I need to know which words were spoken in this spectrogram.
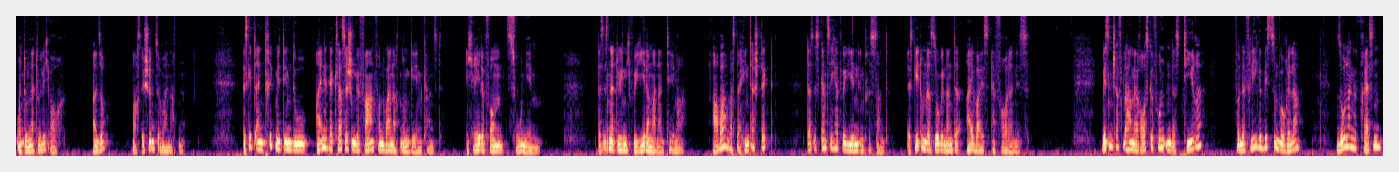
Und du natürlich auch. Also, mach's dir schön zu Weihnachten. Es gibt einen Trick, mit dem du eine der klassischen Gefahren von Weihnachten umgehen kannst. Ich rede vom Zunehmen. Das ist natürlich nicht für jedermann ein Thema. Aber was dahinter steckt, das ist ganz sicher für jeden interessant. Es geht um das sogenannte Eiweißerfordernis. Wissenschaftler haben herausgefunden, dass Tiere, von der Fliege bis zum Gorilla, so lange fressen,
